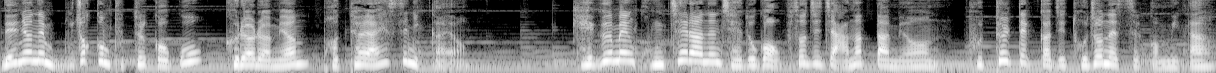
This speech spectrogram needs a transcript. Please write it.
내년엔 무조건 붙을 거고 그러려면 버텨야 했으니까요. 개그맨 공채라는 제도가 없어지지 않았다면 붙을 때까지 도전했을 겁니다.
